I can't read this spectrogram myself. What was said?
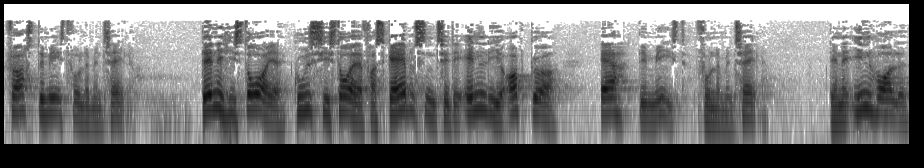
Først det mest fundamentale. Denne historie, Guds historie fra skabelsen til det endelige opgør, er det mest fundamentale. Den er indholdet,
